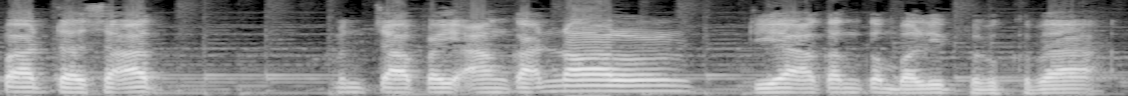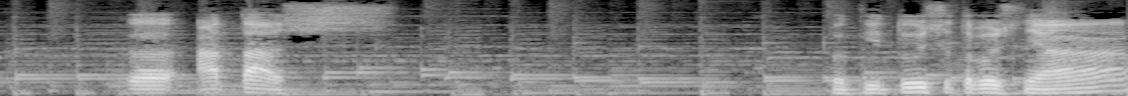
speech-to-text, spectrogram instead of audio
pada saat mencapai angka 0 dia akan kembali bergerak ke atas. Begitu seterusnya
